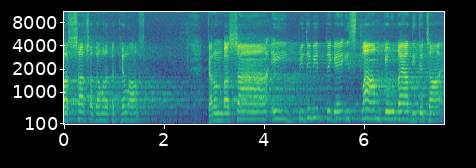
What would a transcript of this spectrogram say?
বাদশার সাথে আমার একটা খেলা আছে। কারণ বাদশাহ এই পৃথিবীর থেকে ইসলামকে উঠায়া দিতে চায়।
